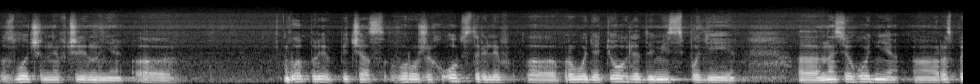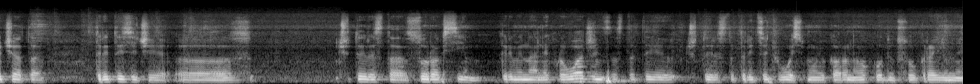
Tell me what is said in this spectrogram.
злочини, вчинені під час ворожих обстрілів, е, проводять огляди місць події. Е, На сьогодні е, розпочато 3447 кримінальних проваджень за статтею 438 Карного кодексу України,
